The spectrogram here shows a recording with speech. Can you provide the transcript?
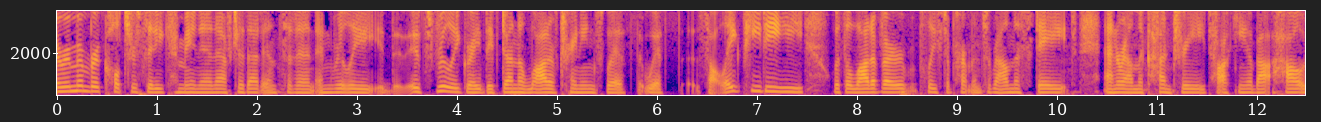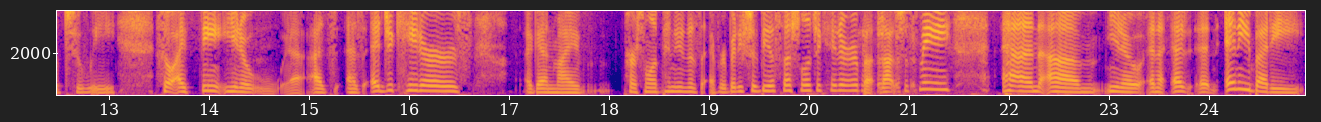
I remember KultureCity coming in after that incident, and really, it's really great. They've done a lot of trainings with with Salt Lake PD, with a lot of our police departments around the state and around the country, talking about how to we. So I think you know, as as educators, again, my personal opinion is everybody should be a special educator, but that's just me. And um, you know, and, and anybody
